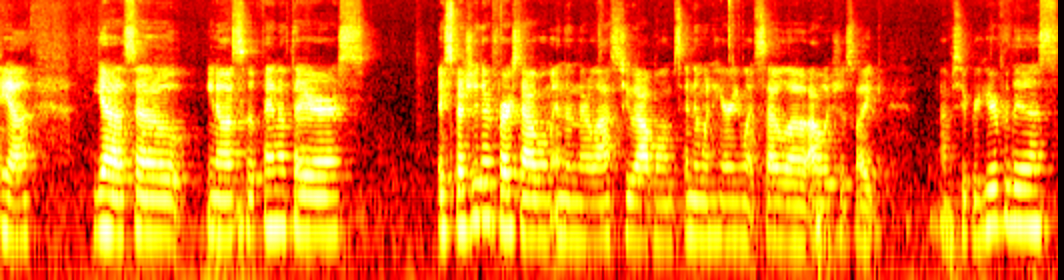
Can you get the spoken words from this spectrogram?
yeah, yeah. So you know, I was a fan of theirs, especially their first album and then their last two albums. And then when Harry went solo, I was just like, I'm super here for this.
